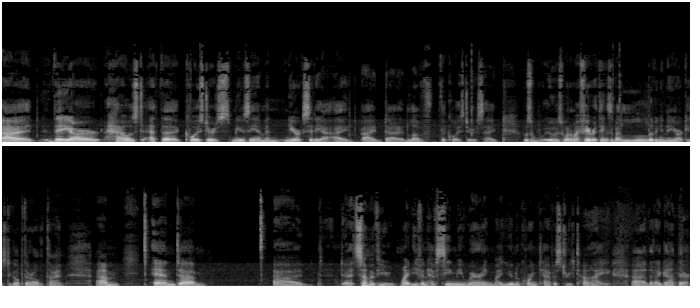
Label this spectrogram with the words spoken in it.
uh, they are housed at the Cloisters Museum in New York City. I I, uh, love the Cloisters. I was it was one of my favorite things about living in New York. I used to go up there all the time, um, and um, uh, some of you might even have seen me wearing my unicorn tapestry tie uh, that I got there.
